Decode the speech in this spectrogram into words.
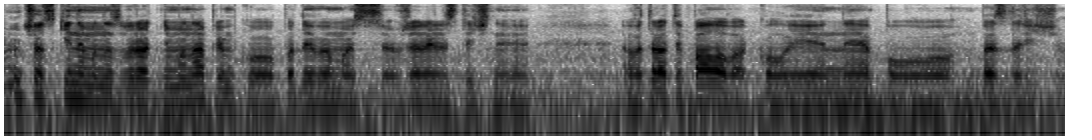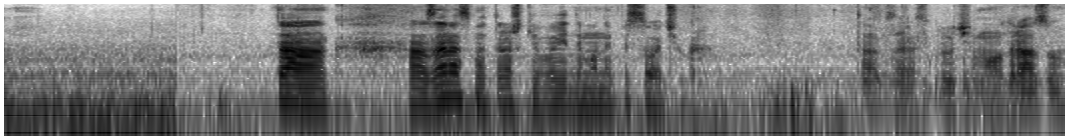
Ну, Нічого, скинемо на зворотньому напрямку, подивимось вже реалістичні витрати палива, коли не по бездоріжжю. Так, а зараз ми трошки вийдемо на пісочок. Так, зараз включимо одразу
